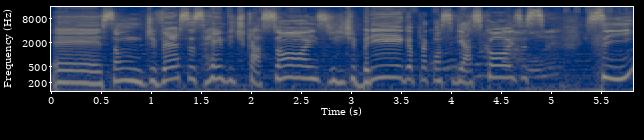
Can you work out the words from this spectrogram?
É, são diversas reivindicações, a gente briga para conseguir as coisas. Sim.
